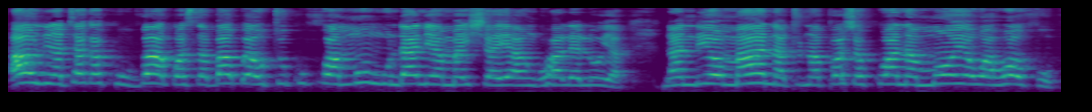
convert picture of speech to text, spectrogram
au ninataka kuvaa kwa sababu ya utukufu wa mungu ndani ya maisha yangu. Haleluya. Na ndiyo maana tunapaswa kuwa na moyo wa hofu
